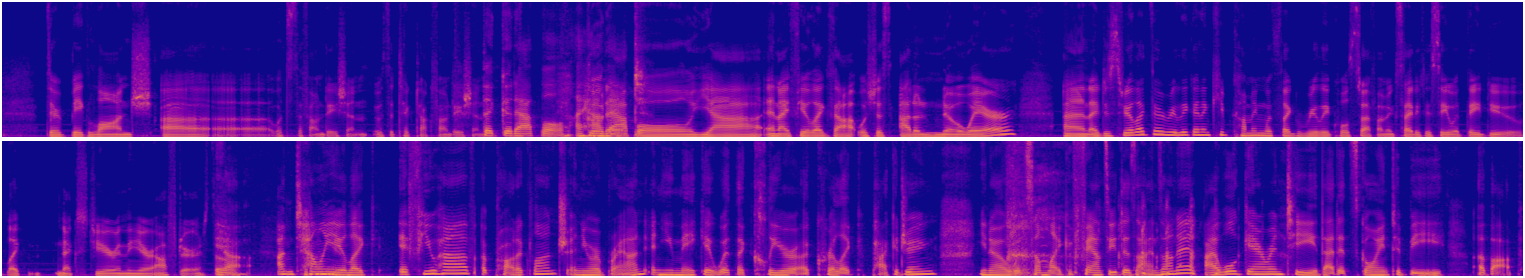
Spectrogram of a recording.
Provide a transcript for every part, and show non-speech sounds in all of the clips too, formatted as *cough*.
their big launch. Uh, what's the foundation? It was the TikTok foundation. The Good Apple. I have Good Apple. Yeah. And I feel like that was just out of nowhere and I just feel like they're really going to keep coming with like really cool stuff. I'm excited to see what they do like next year and the year after. So, yeah. I'm telling you, like, if you have a product launch and you're a brand and you make it with a clear acrylic packaging, you know, with some like *laughs* fancy designs on it, I will guarantee that it's going to be a bop.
